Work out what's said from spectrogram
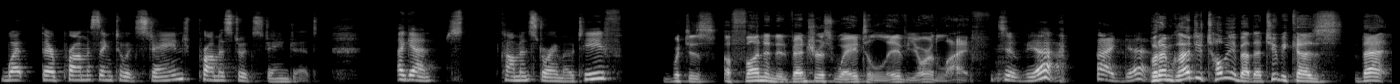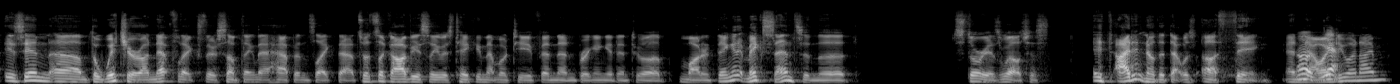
what they're promising to exchange, promise to exchange it. Again, common story motif. Which is a fun and adventurous way to live your life. Yeah, I guess. But I'm glad you told me about that too, because that is in um, The Witcher on Netflix. There's something that happens like that. So it's like obviously he was taking that motif and then bringing it into a modern thing, and it makes sense in the story as well. It's just it. I didn't know that that was a thing, and Oh, now yeah. I do, and I'm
